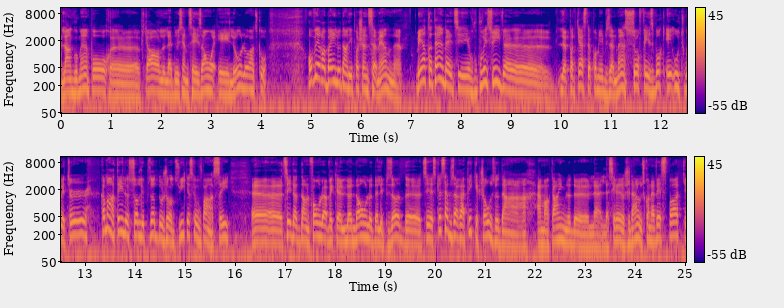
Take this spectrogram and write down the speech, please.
l'engouement pour euh, Picard, la deuxième saison, est là, là en tout cas. On verra bien là, dans les prochaines semaines. Mais entre-temps, ben, vous pouvez suivre euh, le podcast Premier Visionnement sur Facebook et ou Twitter. Commentez sur l'épisode d'aujourd'hui. Qu'est-ce que vous pensez? Euh, dans le fond, avec le nom de l'épisode, euh, est-ce que ça vous a rappelé quelque chose dans Amok Time de la, série originale où ce qu'on avait Spock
